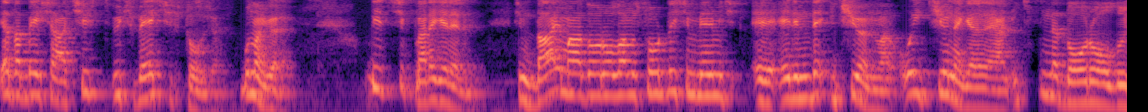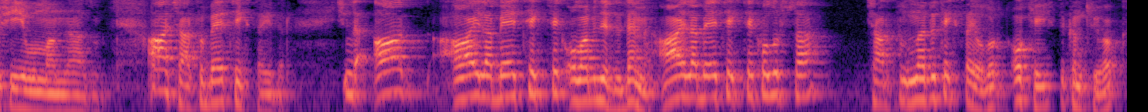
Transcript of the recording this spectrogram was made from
ya da 5A çift 3B çift olacak. Buna göre. Biz şıklara gelelim. Şimdi daima doğru olanı sorduğu için benim hiç, e, elimde iki yön var. O iki yöne göre yani ikisinde doğru olduğu şeyi bulmam lazım. A çarpı B tek sayıdır. Şimdi A, A ile B tek tek olabilirdi değil mi? A ile B tek tek olursa çarpımları tek sayı olur. Okey sıkıntı yok.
